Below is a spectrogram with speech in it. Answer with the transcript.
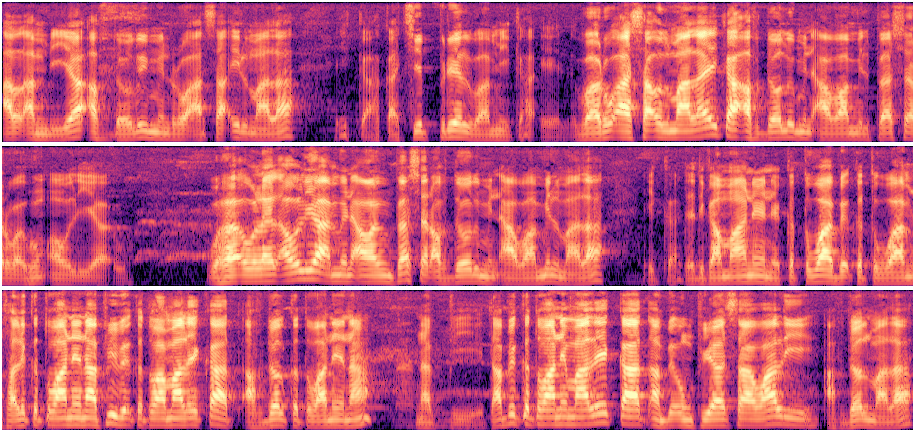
al anbiya afdalu min ru'asail malaika ka Jibril wa Mikail. Wa ru'asaul malaika afdalu min awamil basar wa hum auliya'u. Wa haulail auliya min awamil basar afdalu min awamil malaika. Jadi kamane nih ketua bek ketua, misalnya ketuane nabi bek ketua malaikat, afdal ketuane na nabi. Tapi ketuane malaikat ambek wong biasa wali, afdal malah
